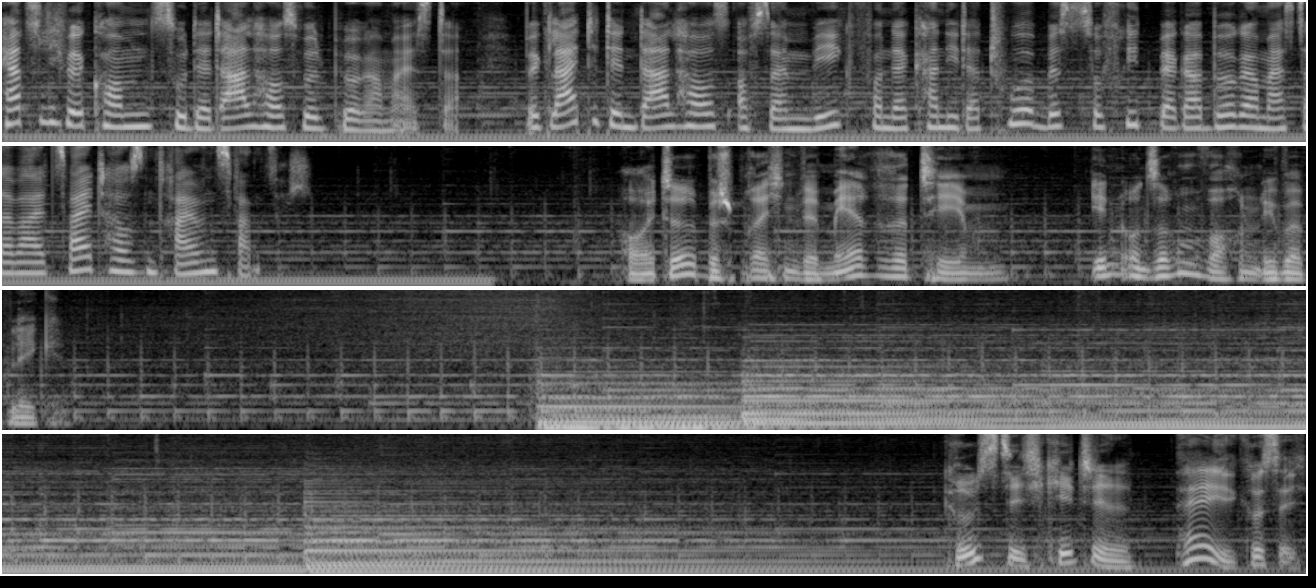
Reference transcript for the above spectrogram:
Herzlich willkommen zu Der Dahlhaus wird Bürgermeister. Begleitet den Dahlhaus auf seinem Weg von der Kandidatur bis zur Friedberger Bürgermeisterwahl 2023. Heute besprechen wir mehrere Themen in unserem Wochenüberblick. Grüß dich, Kittel. Hey, grüß dich.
